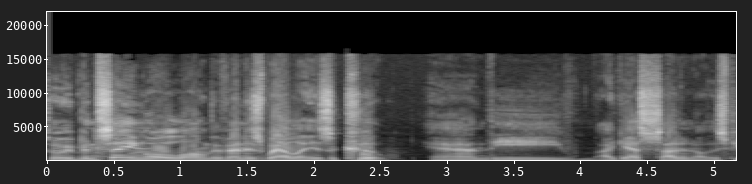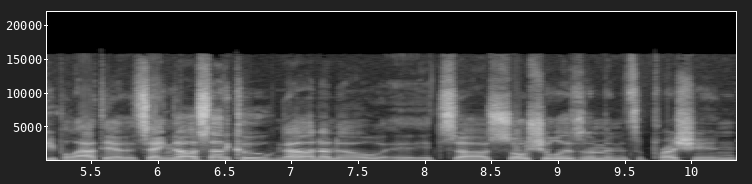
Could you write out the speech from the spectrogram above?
So we've been saying all along that Venezuela is a coup. And the, I guess, I don't know, there's people out there that saying, no, it's not a coup. No, no, no. It's uh, socialism and it's oppression.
